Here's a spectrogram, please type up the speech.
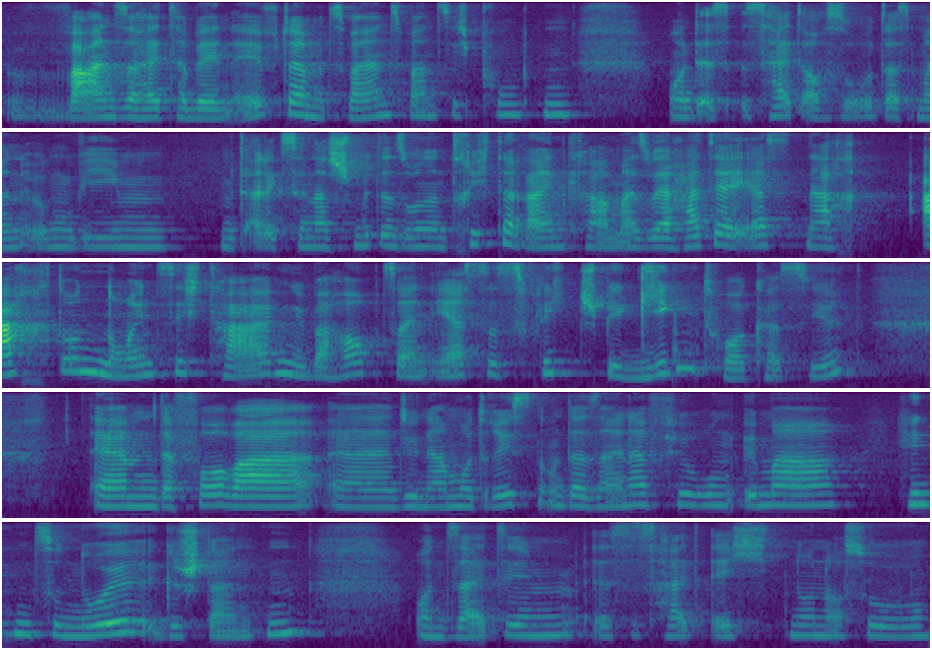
waren sie halt Tabellenelfter mit 22 Punkten. Und es ist halt auch so, dass man irgendwie mit Alexander Schmidt in so einen Trichter reinkam. Also er hat ja erst nach 98 Tagen überhaupt sein erstes Pflichtspiel-Gegentor kassiert. Ähm, davor war äh, Dynamo Dresden unter seiner Führung immer hinten zu Null gestanden. Und seitdem ist es halt echt nur noch so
